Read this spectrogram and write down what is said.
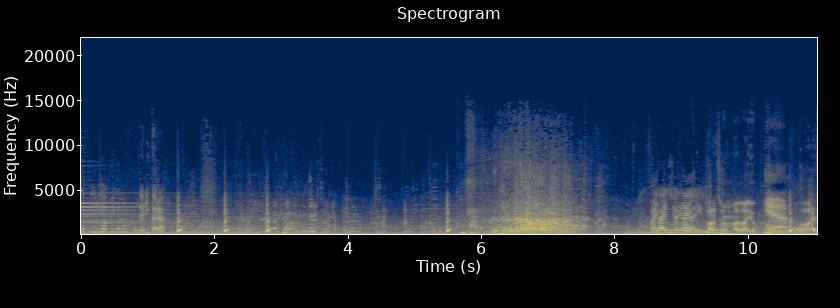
Koki dia habiskan aku. Jadi kat dah. Baju, Melayu. Baju Melayu? Yeah. Oh, I...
